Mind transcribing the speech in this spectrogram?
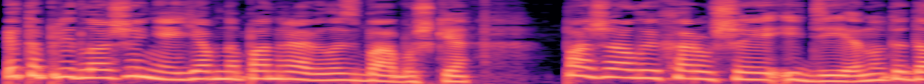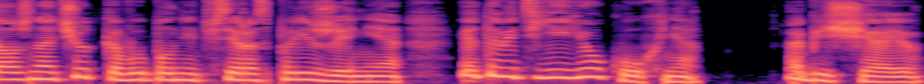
Это предложение явно понравилось бабушке. «Пожалуй, хорошая идея, но ты должна четко выполнить все распоряжения. Это ведь ее кухня». «Обещаю».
